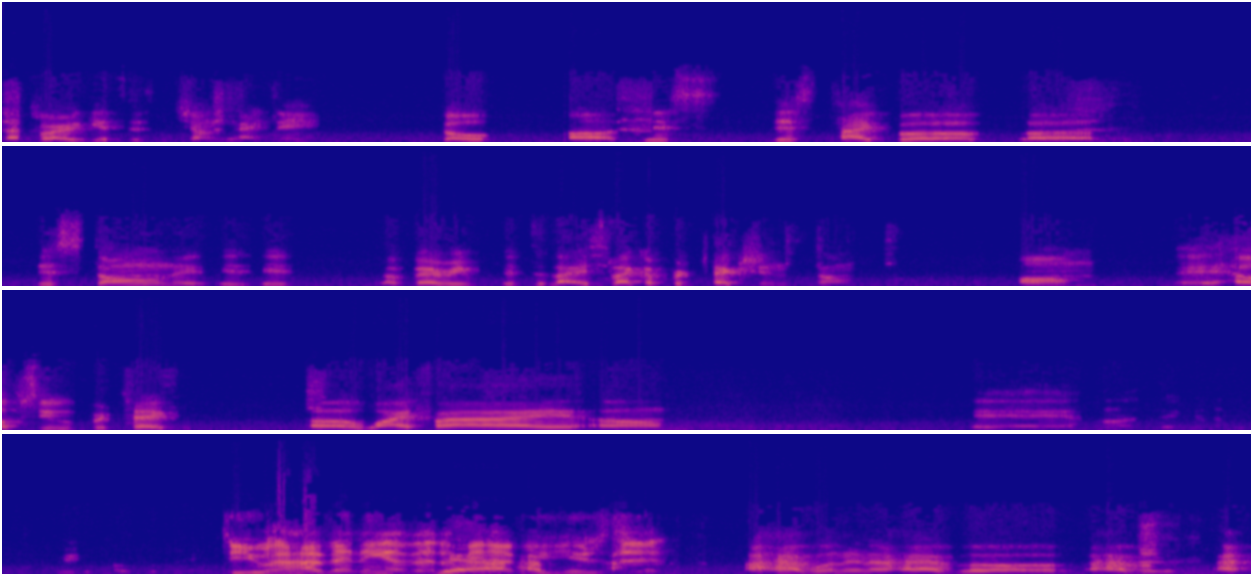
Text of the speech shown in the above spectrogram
That's where it gets its Shungite name. So uh, this this type of uh, this stone, it, it, it a very it's like it's like a protection stone. Um, it helps you protect uh, Wi-Fi. Um, and do you have any of it? Yeah, I mean, have, I have you used it? I have one, and I have uh, I have a. I,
